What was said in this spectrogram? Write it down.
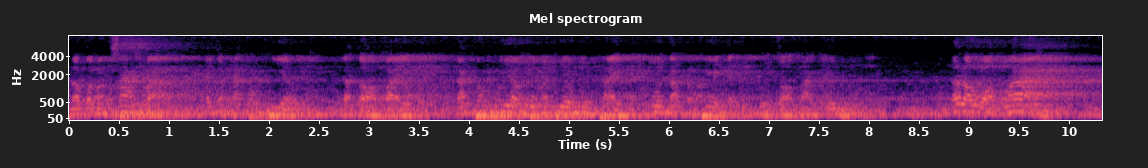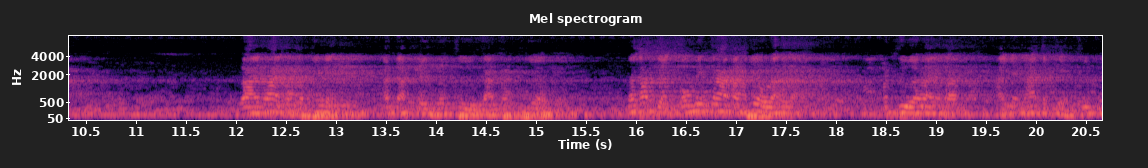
เรากำลังสร้างบาปให้กับนักท่องเที่ยว และต่อไปนักท่องเที่ยวที่มาเที่ยวเมืองไทยเมื่อกลับประเทศจะถูกตรวจสอบมากขึ้น แล้วเราบอกว่ารายได้ของประเทศอันดับหนึ่งก็คือการท่องเที่ยว แล้วถ้าเกิดเขาไม่กล้ามาเที่ยวล่ะ มันคืออะไรครับหายนะจะเกิดขึ้นไหม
